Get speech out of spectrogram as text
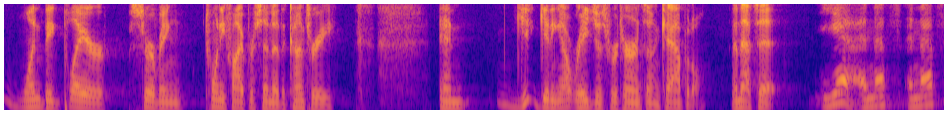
one big player serving 25% of the country and get, getting outrageous returns on capital. And that's it. Yeah, and that's and that's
